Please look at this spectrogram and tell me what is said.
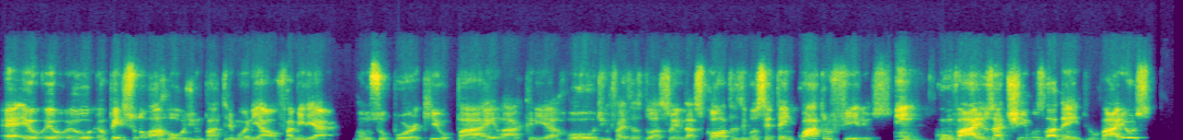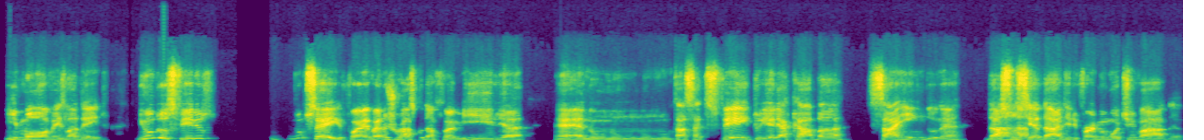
É, eu, eu, eu, eu penso numa holding patrimonial familiar. Vamos supor que o pai lá cria holding, faz as doações das cotas e você tem quatro filhos Sim. com vários ativos lá dentro, vários imóveis lá dentro. E um dos filhos, não sei, vai, vai no churrasco da família, é, não está não, não, tá satisfeito e ele acaba saindo né, da Aham. sociedade de forma motivada.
